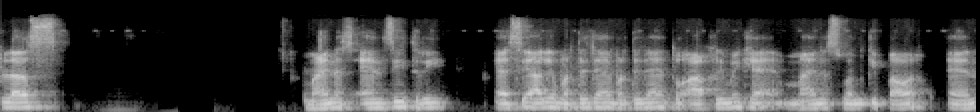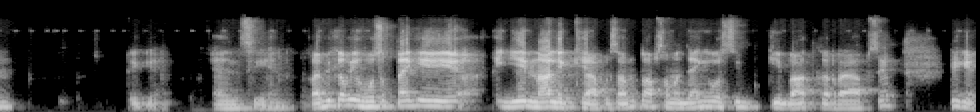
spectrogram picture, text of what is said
plus minus n C three ऐसे आगे बढ़ते जाए बढ़ते जाए तो आखिरी में क्या है? माइनस वन की पावर एन ठीक है। एनसीएन कभी कभी हो सकता है कि ये, ना लिखे आपके सामने तो आप समझ जाएँगे वो इसी की बात कर रहा है आपसे ठीक है?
